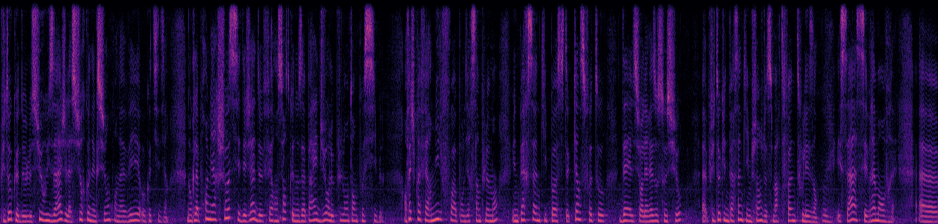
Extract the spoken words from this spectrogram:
plutôt que de le surusage et la surconnexion qu'on avait au quotidien. Donc la première chose, c'est déjà de faire en sorte que nos appareils durent le plus longtemps possible. En fait, je préfère mille fois, pour dire simplement, une personne qui poste 15 photos d'elle sur les réseaux sociaux euh, plutôt qu'une personne qui me change de smartphone tous les ans. Mmh. Et ça, c'est vraiment vrai. Euh,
